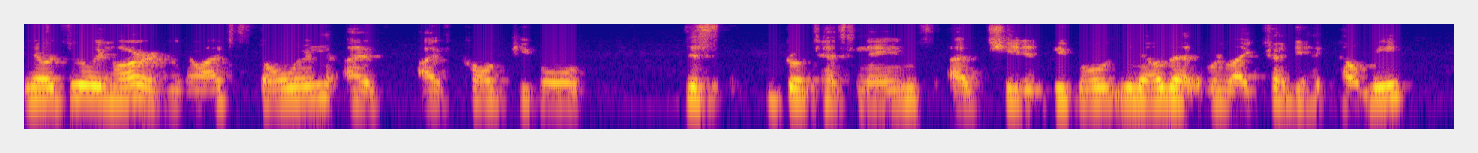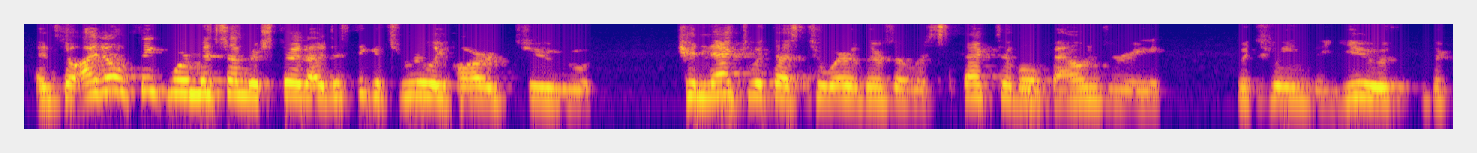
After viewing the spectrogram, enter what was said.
You know, it's really hard. You know, I've stolen, I've I've called people just grotesque names. I've cheated people, you know, that were like trying to help me. And so I don't think we're misunderstood. I just think it's really hard to connect with us to where there's a respectable boundary between the youth, the,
